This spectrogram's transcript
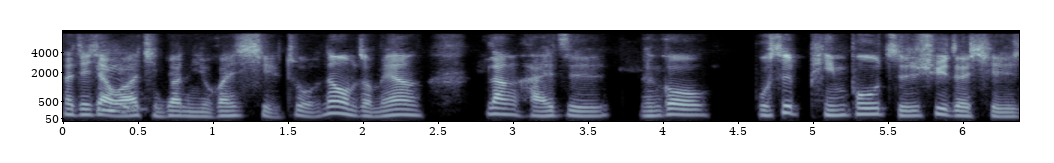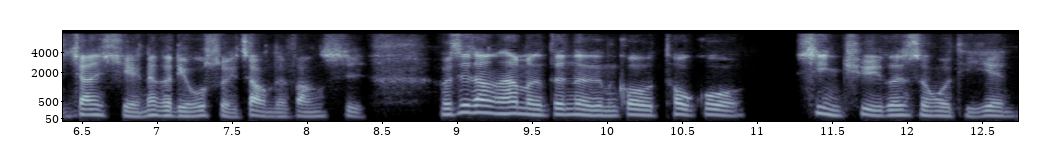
那接下来我要请教你有关写作，嗯、那我们怎么样让孩子能够不是平铺直叙的写，像写那个流水账的方式，而是让他们真的能够透过兴趣跟生活体验。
